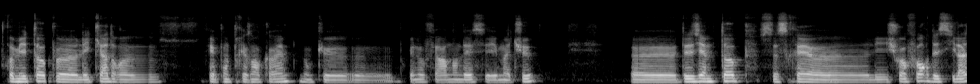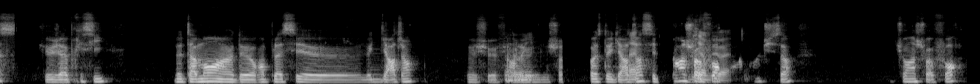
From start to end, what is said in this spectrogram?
premier top, euh, les cadres euh, répondent présents quand même, donc Bruno Fernandez et Mathieu. deuxième top, ce serait les choix forts de Silas, que j'apprécie. notamment hein, de remplacer le gardien. Je vais faire ah le, poste de gardien. C'est toujours un choix fort ça. Toujours un choix fort.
